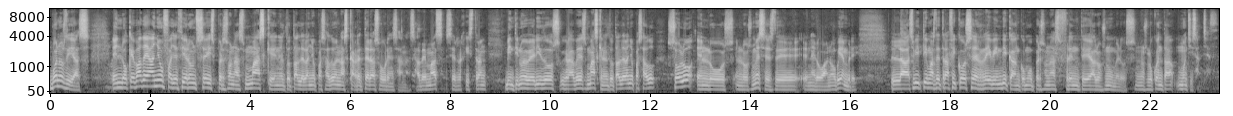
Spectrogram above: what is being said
Buenos días. En lo que va de año fallecieron seis personas más que en el total del año pasado en las carreteras ourensanas. Además, se registran 29 heridos graves más que en el total del año pasado solo en los, en los meses de enero a noviembre. Las víctimas de tráfico se reivindican como personas frente a los números. Nos lo cuenta Monchi Sánchez.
